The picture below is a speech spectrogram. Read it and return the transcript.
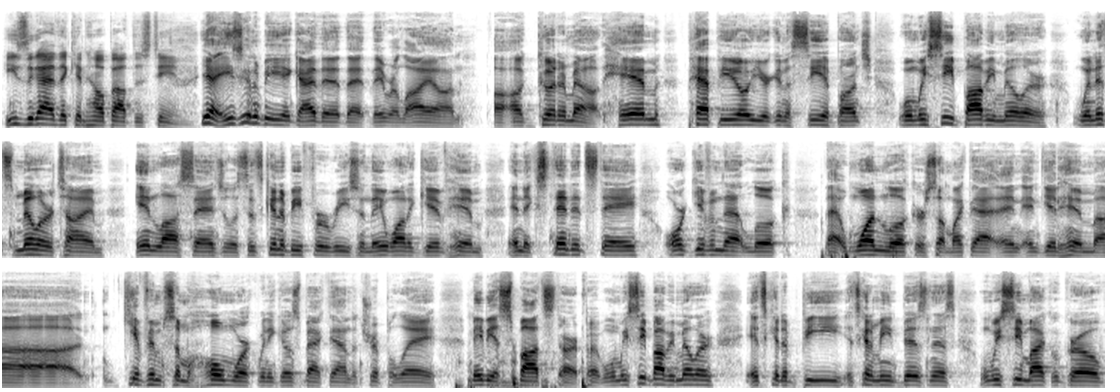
He's the guy that can help out this team. Yeah, he's going to be a guy that, that they rely on a, good amount. Him, Pepiot, you're going to see a bunch. When we see Bobby Miller, when it's Miller time in Los Angeles, it's going to be for a reason. They want to give him an extended stay or give him that look. That one look or something like that, and, and get him uh, give him some homework when he goes back down to AAA, maybe a spot start. But when we see Bobby Miller, it's gonna be it's gonna mean business. When we see Michael Grove,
